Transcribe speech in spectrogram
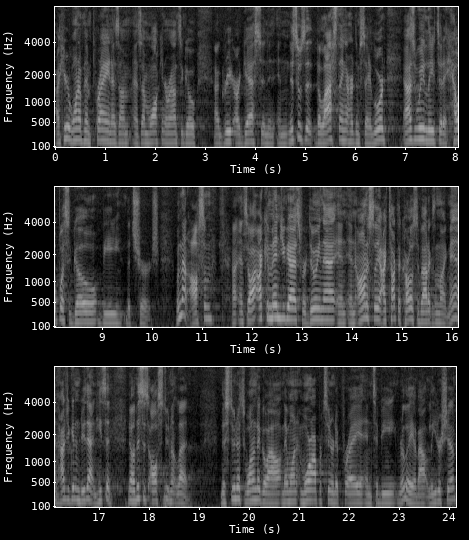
I hear one of them praying as I'm, as I'm walking around to go uh, greet our guests. And, and this was the, the last thing I heard them say Lord, as we leave today, help us go be the church. Wasn't that awesome? Uh, and so I, I, commend you guys for doing that. And, and honestly, I talked to Carlos about it because I'm like, man, how'd you get him to do that? And he said, no, this is all student led the students wanted to go out and they want more opportunity to pray and to be really about leadership.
